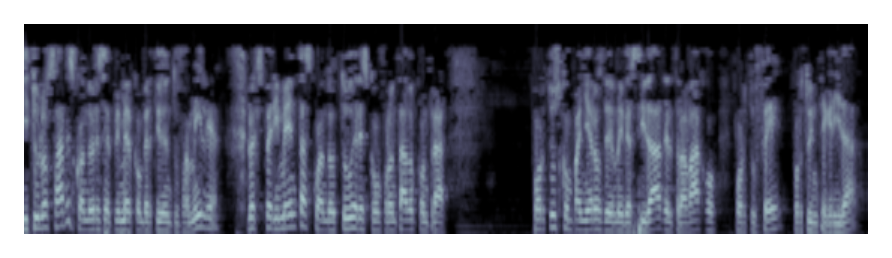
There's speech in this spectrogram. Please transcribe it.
Y tú lo sabes cuando eres el primer convertido en tu familia. Lo experimentas cuando tú eres confrontado contra, por tus compañeros de universidad, del trabajo, por tu fe, por tu integridad.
